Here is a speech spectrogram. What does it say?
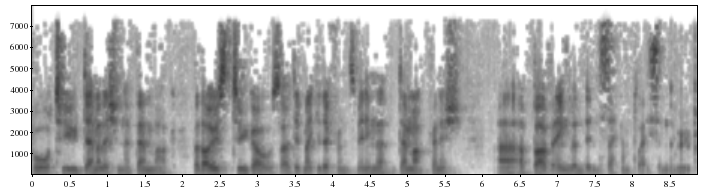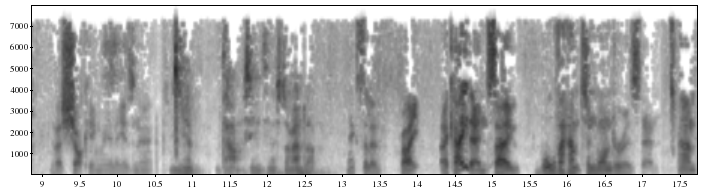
4-2 demolition of Denmark. But those two goals uh, did make a difference, meaning that Denmark finished uh, above England in second place in the group. That's shocking, really, isn't it? Yep, that was the international roundup. Excellent. Right. Okay then. So Wolverhampton Wanderers then. Um,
